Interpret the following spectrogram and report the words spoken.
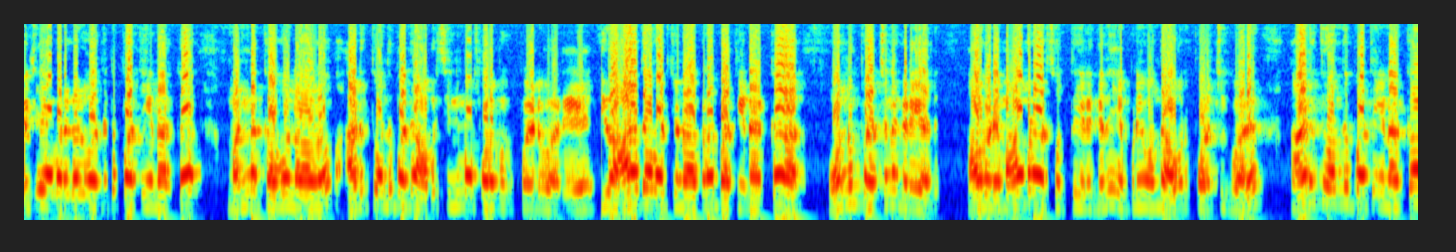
விஜய் அவர்கள் வந்துட்டு பாத்தீங்கன்னாக்கா மண்ண கவனாலும் அடுத்து வந்து பாத்தீங்கன்னா அவர் சினிமா பொழப்புக்கு போயிடுவாரு. இது ஆதவ அர்ஜுனாக்கெல்லாம் பாத்தீங்கன்னாக்கா ஒன்னும் பிரச்சனை கிடையாது. அவருடைய மாமனார் சொத்து இருக்குது எப்படியும் வந்து அவர் பொழைச்சுக்குவாரு. அடுத்து வந்து பாத்தீங்கன்னாக்கா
